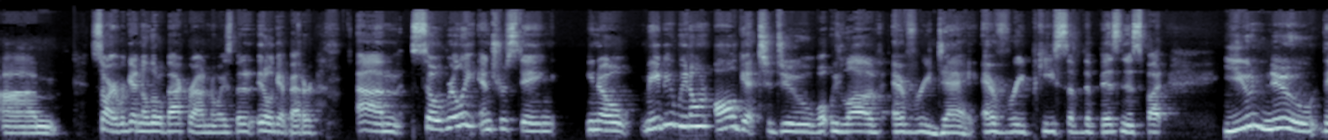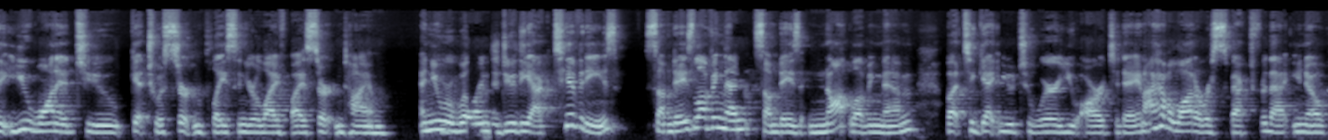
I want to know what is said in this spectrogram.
um, sorry, we're getting a little background noise, but it'll get better. Um, so, really interesting. You know, maybe we don't all get to do what we love every day, every piece of the business, but you knew that you wanted to get to a certain place in your life by a certain time, and you were willing to do the activities some days loving them, some days not loving them, but to get you to where you are today. And I have a lot of respect for that. You know,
